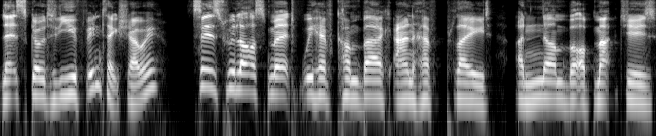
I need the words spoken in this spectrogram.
Let's go to the youth intake, shall we? Since we last met, we have come back and have played a number of matches.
